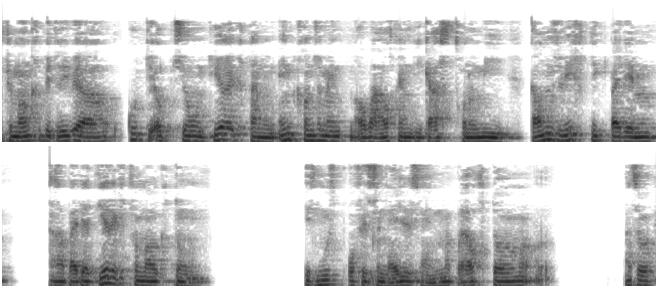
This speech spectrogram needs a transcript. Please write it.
für manche Betriebe eine gute Option direkt an den Endkonsumenten, aber auch an die Gastronomie. Ganz wichtig bei dem, äh, bei der Direktvermarktung, es muss professionell sein. Man braucht da, also,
